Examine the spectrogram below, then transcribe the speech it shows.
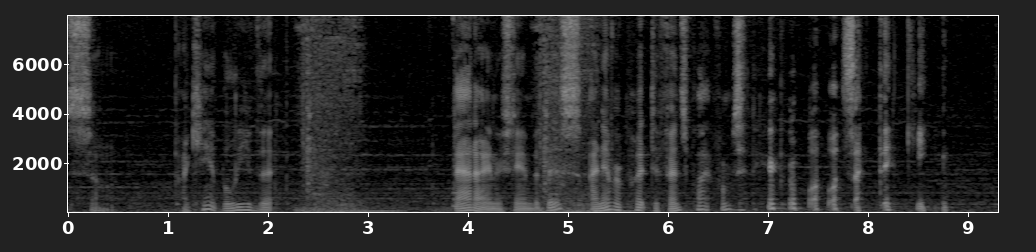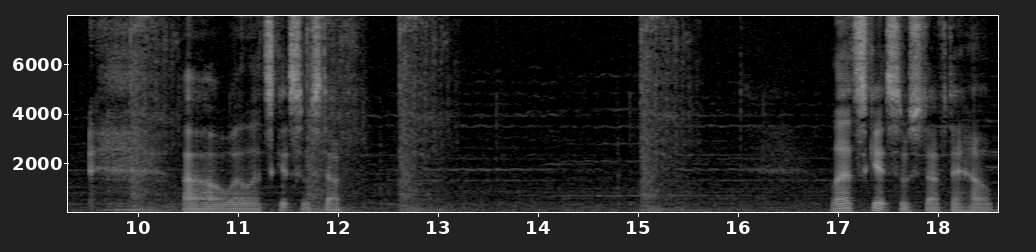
So I can't believe that that I understand, but this I never put defense platforms in here. what was I thinking? Oh well let's get some stuff. Let's get some stuff to help.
